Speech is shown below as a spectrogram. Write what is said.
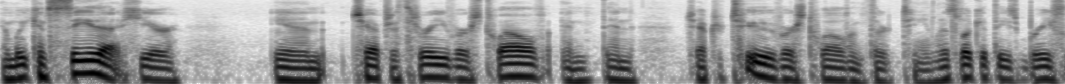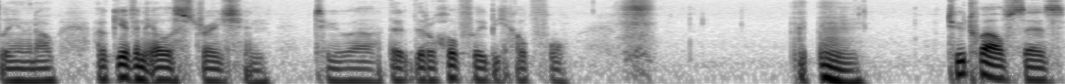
And we can see that here in chapter 3, verse 12, and then chapter 2, verse 12 and 13. Let's look at these briefly, and then I'll, I'll give an illustration to, uh, that, that'll hopefully be helpful. 2.12 says,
